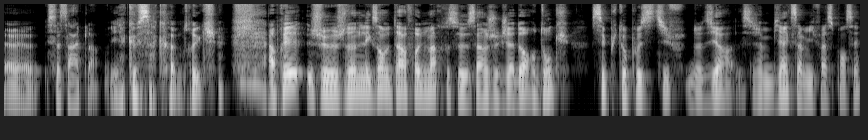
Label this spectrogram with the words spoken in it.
euh, ça s'arrête là. Il y a que ça comme truc. Après, je, je donne l'exemple de Terraforming Mars parce que c'est un jeu que j'adore, donc c'est plutôt positif de dire j'aime bien que ça m'y fasse penser.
